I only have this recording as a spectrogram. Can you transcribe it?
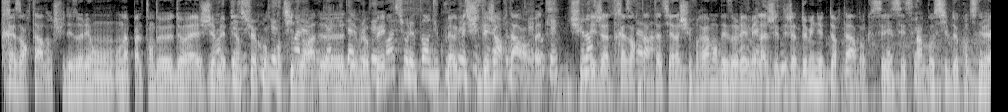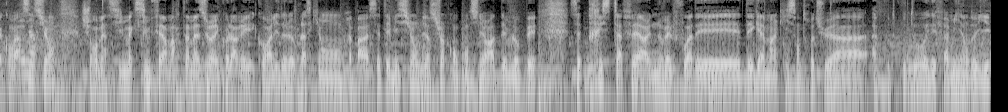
très en retard, donc je suis désolé, on n'a pas le temps de, de réagir, mais bien sûr qu'on continuera de développer. Moi, sur le port du coup bah oui, mais je suis déjà en retard en fait. Je suis déjà très en retard, Tatiana. Je suis vraiment désolé, mais là j'ai déjà deux minutes de retard, donc c'est impossible de continuer la conversation. Je remercie Maxime Fer, Martin Mazur et Coralie Deleplace qui ont préparé cette émission. Bien sûr qu'on continuera de développer cette triste affaire une nouvelle fois des, des gamins qui s'entretuent à, à coups de couteau et des familles endeuillées.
